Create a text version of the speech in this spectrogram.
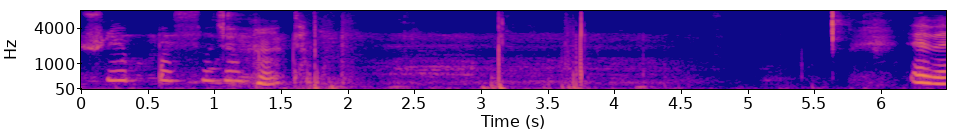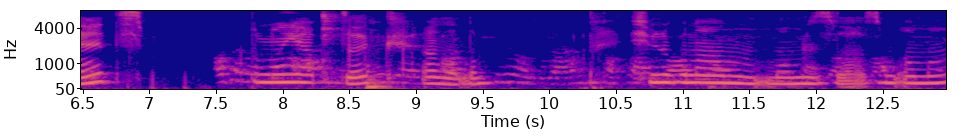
Şuraya basacağım. Ha tamam. Evet. Bunu yaptık. Alalım. Şimdi bunu almamız lazım ama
